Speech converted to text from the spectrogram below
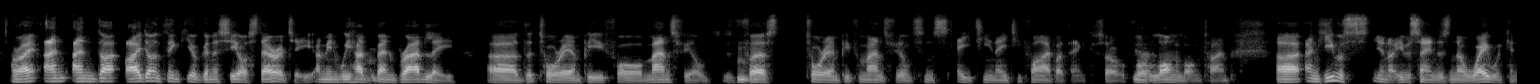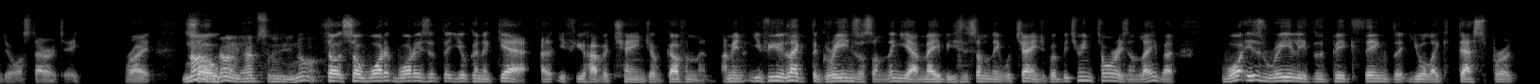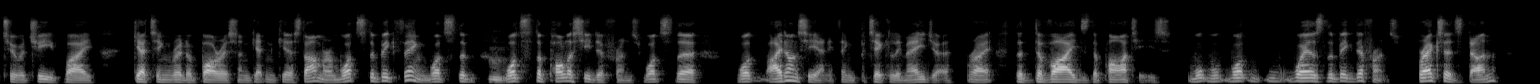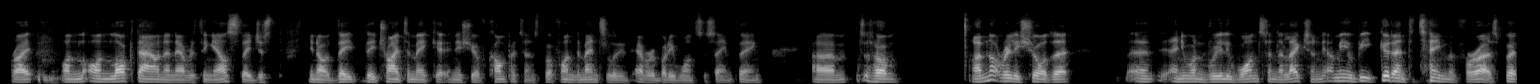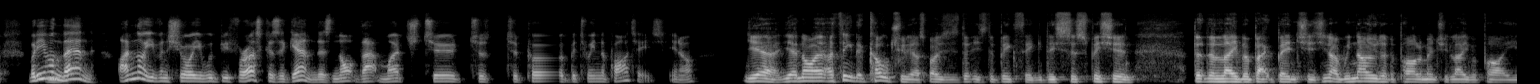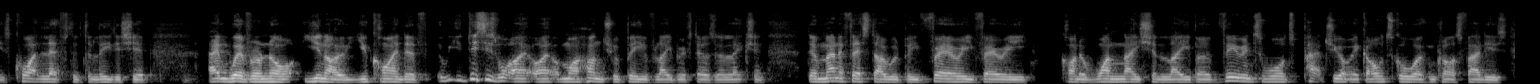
Right, and and uh, I don't think you're going to see austerity. I mean, we had mm. Ben Bradley, uh, the Tory MP for Mansfield, mm. first Tory MP for Mansfield since 1885, I think. So for yeah. a long, long time, uh, and he was, you know, he was saying there's no way we can do austerity right? No, so, no, absolutely not. So, so what what is it that you're going to get uh, if you have a change of government? I mean, if you like the Greens or something, yeah, maybe something would change. But between Tories and Labour, what is really the big thing that you're like desperate to achieve by getting rid of Boris and getting Keir Starmer? And what's the big thing? What's the hmm. what's the policy difference? What's the what I don't see anything particularly major, right? That divides the parties. What, what, where's the big difference? Brexit's done right mm. on on lockdown and everything else they just you know they they tried to make it an issue of competence but fundamentally everybody wants the same thing um, so i'm not really sure that uh, anyone really wants an election i mean it would be good entertainment for us but but even mm. then i'm not even sure it would be for us because again there's not that much to to to put between the parties you know yeah yeah no i, I think that culturally i suppose is the, is the big thing this suspicion that the Labour backbenchers, you know, we know that the Parliamentary Labour Party is quite left of the leadership, and whether or not, you know, you kind of this is what I, I my hunch would be with Labour if there was an election. Their manifesto would be very, very kind of one nation Labour, veering towards patriotic, old school working class values,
